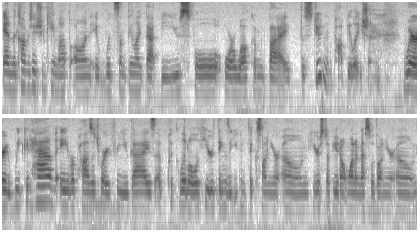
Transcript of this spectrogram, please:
and the conversation came up on it would something like that be useful or welcomed by the student population where we could have a repository for you guys of quick little here things that you can fix on your own, here stuff you don't want to mess with on your own,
